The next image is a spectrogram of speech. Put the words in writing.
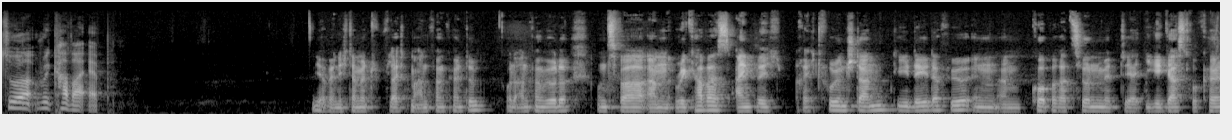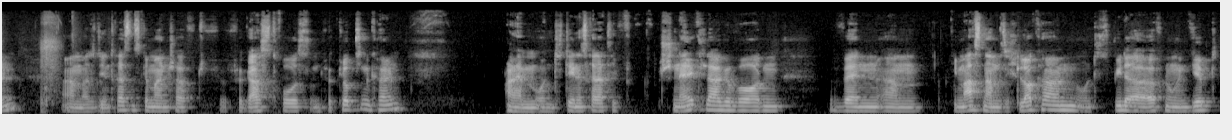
zur Recover-App? Ja, wenn ich damit vielleicht mal anfangen könnte oder anfangen würde. Und zwar, ähm, Recover ist eigentlich recht früh entstanden, die Idee dafür, in ähm, Kooperation mit der IG Gastro Köln, ähm, also die Interessensgemeinschaft für, für, Gastros und für Clubs in Köln. Ähm, und denen ist relativ schnell klar geworden, wenn ähm, die Maßnahmen sich lockern und es Wiedereröffnungen gibt,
